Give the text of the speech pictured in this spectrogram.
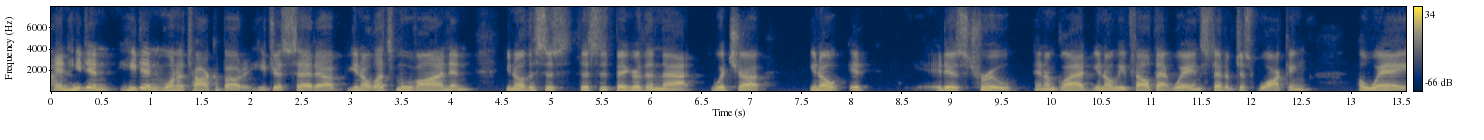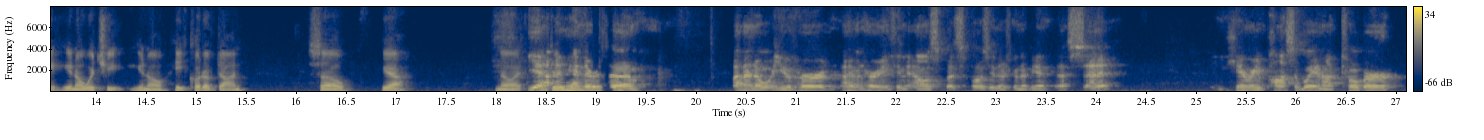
yeah. and he didn't he didn't want to talk about it. He just said, uh, you know, let's move on, and you know, this is this is bigger than that. Which, uh, you know, it it is true, and I'm glad you know he felt that way instead of just walking away. You know, which he you know he could have done. So yeah, no, I, yeah, I, I mean, have- there's. Um, I don't know what you've heard. I haven't heard anything else, but supposedly there's going to be a, a Senate hearing possibly in October.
